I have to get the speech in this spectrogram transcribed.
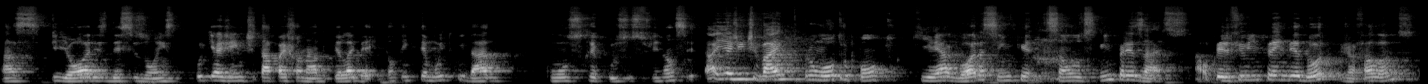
as piores decisões porque a gente está apaixonado pela ideia. Então tem que ter muito cuidado com os recursos financeiros. Aí a gente vai para um outro ponto, que é agora sim, que são os empresários. Ah, o perfil empreendedor, já falamos,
